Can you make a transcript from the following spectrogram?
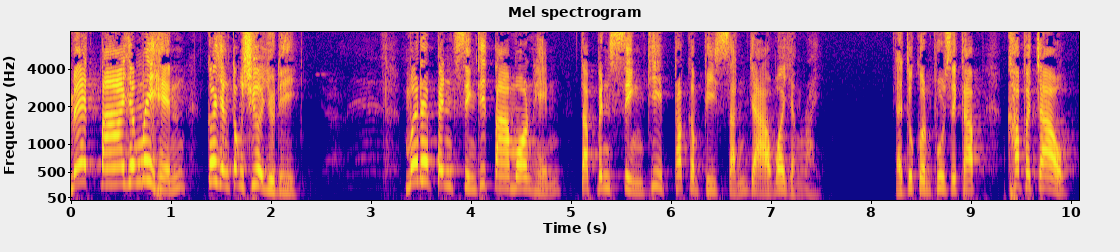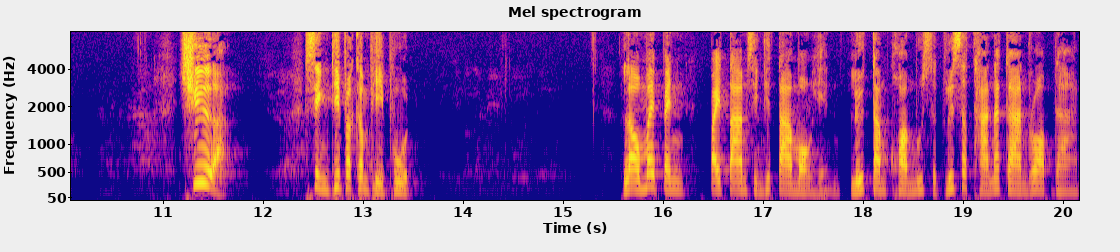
แม้ตายังไม่เห็นก็ยังต้องเชื่ออยู่ดี ไม่ได้เป็นสิ่งที่ตามองเห็น แต่เป็นสิ่งที่พระคัมภีร์สัญญาว่าอย่างไรแต่ทุกคนพูดสิครับ ข้าพเจ้า เชื่อสิ่งที่พระคัมภีร์พูด เราไม่เป็นไปตามสิ่งที่ตามองเห็น หรือตามความรู้สึกหรือสถานการณ์รอบด้าน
